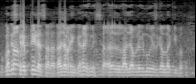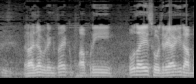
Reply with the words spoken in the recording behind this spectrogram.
ਉਹ ਕਹਿੰਦੇ ਸਕ੍ਰਿਪਟਡ ਹੈ ਸਾਰਾ ਰਾਜਾ ਰਹੇ। ਨਹੀਂ ਰਾਜਾ ਵੜਿੰਗ ਨੂੰ ਇਸ ਗੱਲ ਦਾ ਕੀ ਪਤਾ? ਰਾਜਾ ਵੜਿੰਗ ਤਾਂ ਇੱਕ ਆਪਣੀ ਉਹਦਾ ਇਹ ਸੋਚ ਰਿਹਾ ਕਿ ਰੱਬ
